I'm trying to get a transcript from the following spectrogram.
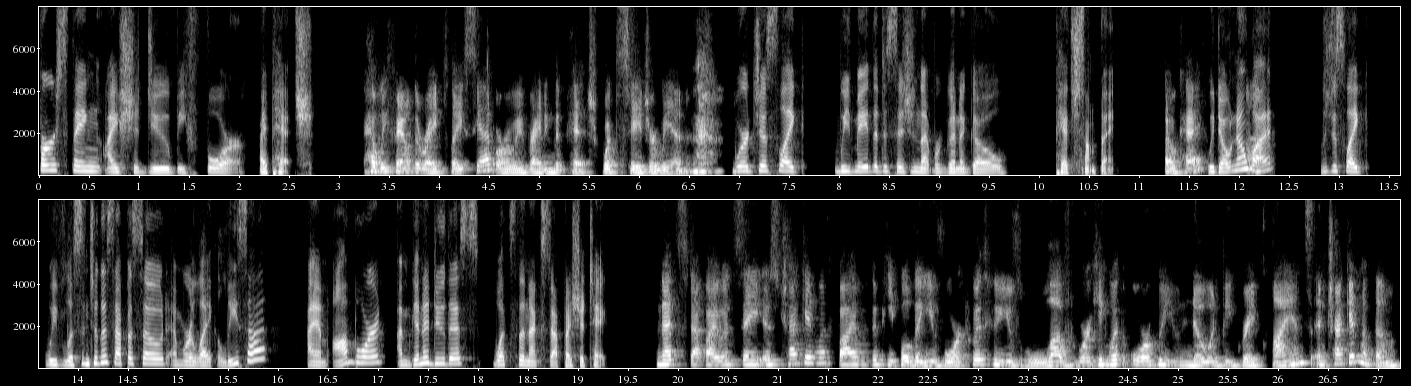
first thing I should do before I pitch? Have we found the right place yet or are we writing the pitch? What stage are we in? we're just like, we've made the decision that we're going to go pitch something. Okay. We don't know uh, what. It's just like, we've listened to this episode and we're like, Lisa, I am on board. I'm going to do this. What's the next step I should take? Next step, I would say, is check in with five of the people that you've worked with, who you've loved working with, or who you know would be great clients, and check in with them.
